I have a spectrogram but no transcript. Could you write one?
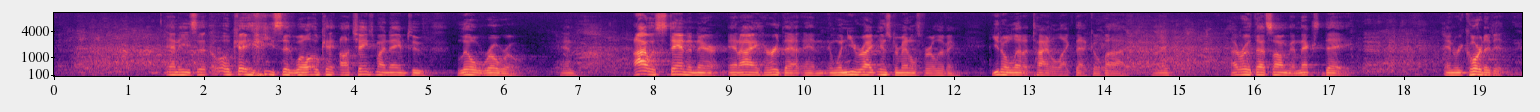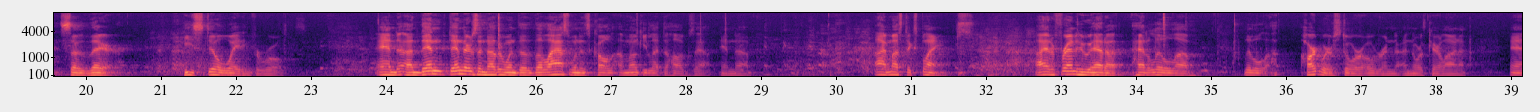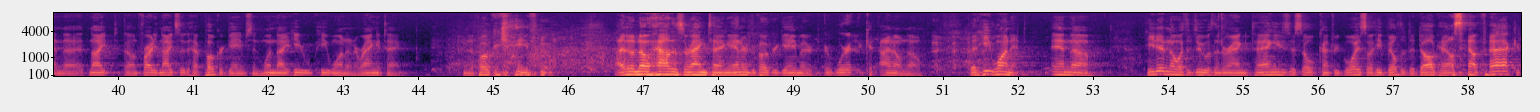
and he said, "Okay." He said, "Well, okay, I'll change my name to Lil Roro," and I was standing there and I heard that, and, and when you write instrumentals for a living, you don't let a title like that go by. right? I wrote that song the next day and recorded it, so there. He's still waiting for royalties. And uh, then, then there's another one. The, the last one is called A Monkey Let the Hogs Out. And uh, I must explain. I had a friend who had a, had a little, uh, little hardware store over in, in North Carolina. And uh, at night, on Friday nights, they'd have poker games. And one night, he, he won an orangutan in a poker game. I don't know how this orangutan entered the poker game or, or where, I don't know. But he won it. And uh, he didn't know what to do with an orangutan. He's just old country boy, so he built it a doghouse out back.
